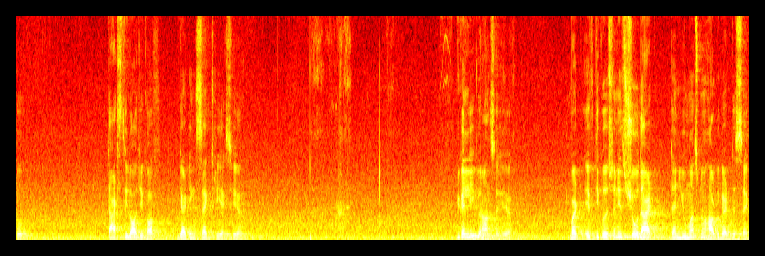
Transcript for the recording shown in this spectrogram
so that's the logic of getting sec 3x here. You can leave your answer here. But if the question is show that then you must know how to get this sec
